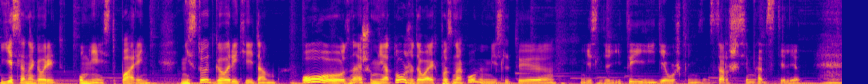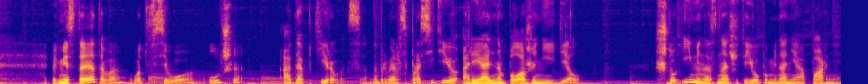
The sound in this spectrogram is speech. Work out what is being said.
если она говорит, у меня есть парень, не стоит говорить ей там, о, знаешь, у меня тоже, давай их познакомим, если ты, если и ты, и девушка, не знаю, старше 17 лет. Вместо этого, вот всего, лучше адаптироваться. Например, спросить ее о реальном положении дел. Что именно значит ее упоминание о парне?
